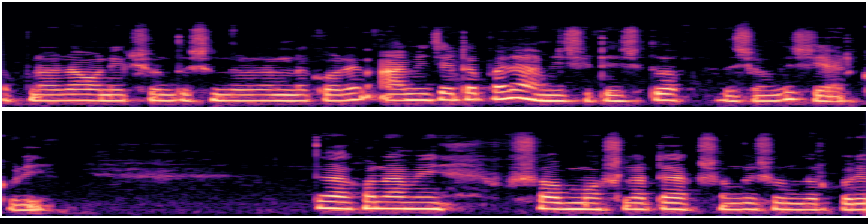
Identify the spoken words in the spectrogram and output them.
আপনারা অনেক সুন্দর সুন্দর রান্না করেন। আমি যেটা পারি, আমি সেটাই শুধু আপনাদের সঙ্গে শেয়ার করি। তো এখন আমি সব মশলাটা একসঙ্গে সুন্দর করে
